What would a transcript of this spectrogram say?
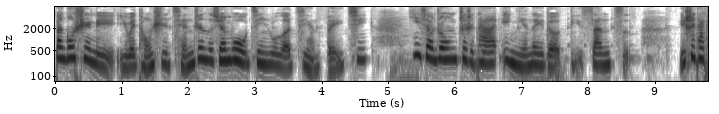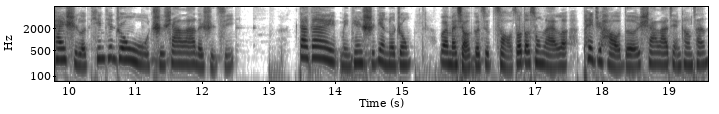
办公室里，一位同事前阵子宣布进入了减肥期，印象中这是他一年内的第三次。于是他开始了天天中午吃沙拉的时期。大概每天十点多钟，外卖小哥就早早的送来了配置好的沙拉健康餐，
